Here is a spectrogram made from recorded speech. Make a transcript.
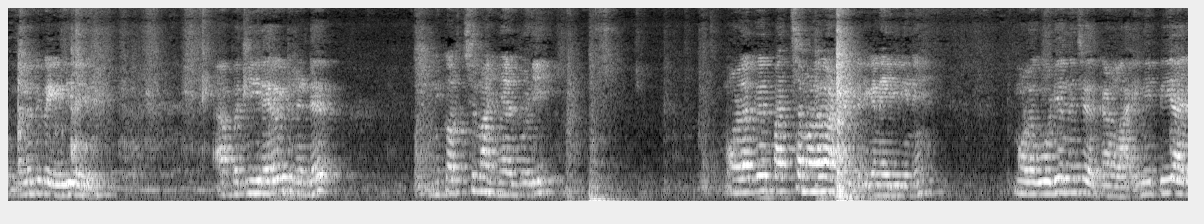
എന്നുള്ളൊരു പേടി വരും അപ്പൊ ജീരകം ഇട്ടിട്ടുണ്ട്. ഇനി കുറച്ച് മഞ്ഞൾപ്പൊടി. മുളക് പച്ചമുളകാണ് ഇട്ടിരിക്കണ എരിവിന് മുളക് പൊടി ഒന്നും ചേർക്കാനുള്ള. ഇനിയിപ്പൊ ഈ അര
